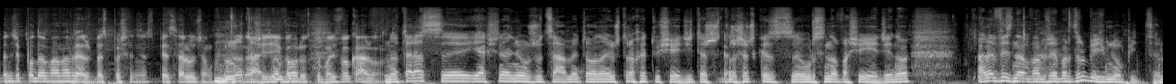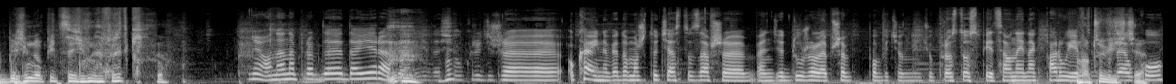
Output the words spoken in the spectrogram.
będzie podawana, wiesz, bezpośrednio z pieca ludziom, którzy No tak, siedzieli no w bo- ogródku bądź w lokalu. No teraz y, jak się na nią rzucamy, to ona już trochę tu siedzi, też troszeczkę z Ursynowa się jedzie, no. Ale wyznam wam, że ja bardzo lubię zimną pizzę. Lubię zimną pizzę, zimne frytki. No. Nie, ona naprawdę daje radę. Nie da się ukryć, że okej, no wiadomo, że to ciasto zawsze będzie dużo lepsze po wyciągnięciu prosto z pieca. Ona jednak paruje No w tym oczywiście. pudełku.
